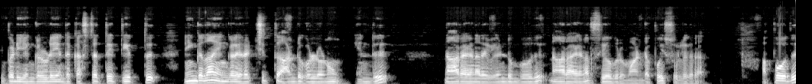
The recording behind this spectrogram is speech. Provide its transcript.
இப்படி எங்களுடைய இந்த கஷ்டத்தை தீர்த்து நீங்கள் தான் எங்களை ரட்சித்து ஆண்டு கொள்ளணும் என்று நாராயணரை வேண்டும்போது நாராயணர் சிவபெருமான்கிட்ட போய் சொல்லுகிறார். அப்போது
